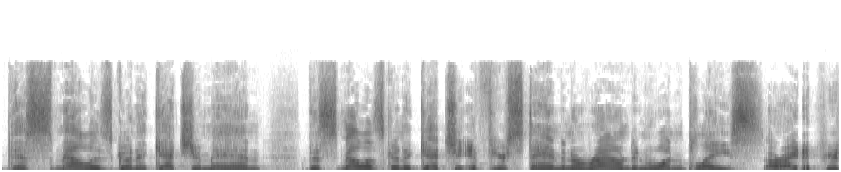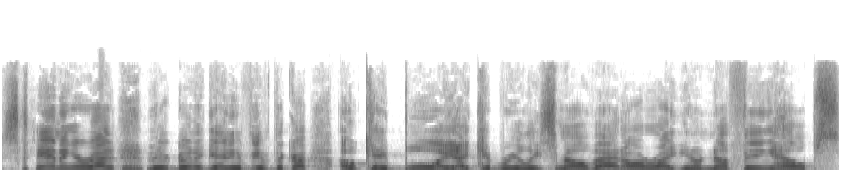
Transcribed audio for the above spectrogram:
the smell is going to get you, man. The smell is going to get you if you're standing around in one place. All right. If you're standing around, they're going to get, if, if the car, okay, boy, I could really smell that. All right. You know, nothing helps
